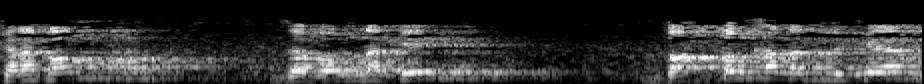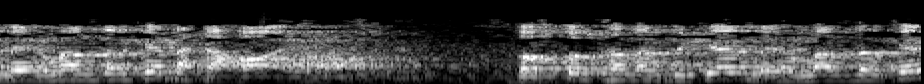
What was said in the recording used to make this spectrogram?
কীরকম? যেমন নাকি দস্তরখানের দিকে মেহমানদেরকে ডাকা হয়। দস্তরখানের দিকে মেহমানদেরকে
